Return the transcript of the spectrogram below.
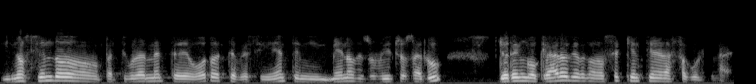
y no siendo particularmente devoto de este presidente ni menos de su ministro de salud, yo tengo claro que reconocer quién tiene las facultades.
